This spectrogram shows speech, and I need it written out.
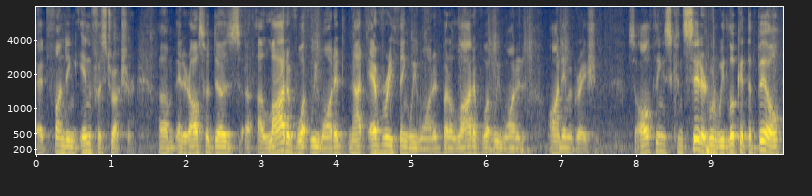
at funding infrastructure. Um, and it also does a, lot of what we wanted, not everything we wanted, but a lot of what we wanted on immigration. So all things considered, when we look at the bill,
